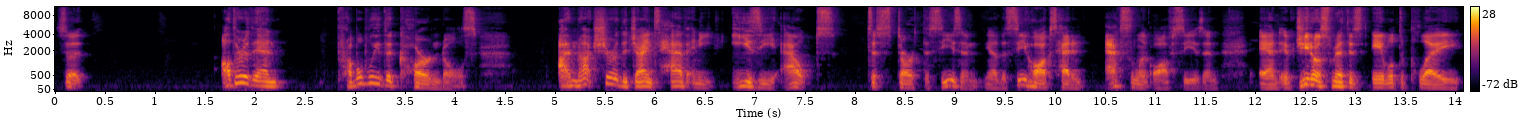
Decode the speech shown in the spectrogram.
So, other than probably the Cardinals, I'm not sure the Giants have any easy outs to start the season. You know, the Seahawks had an excellent offseason, and if Geno Smith is able to play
